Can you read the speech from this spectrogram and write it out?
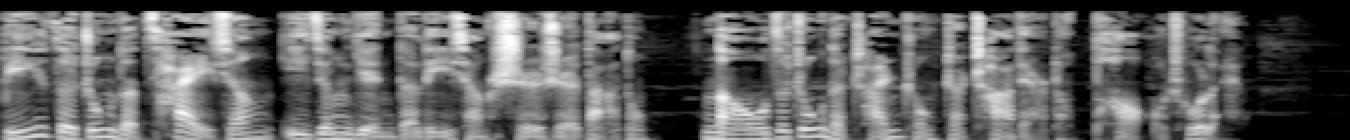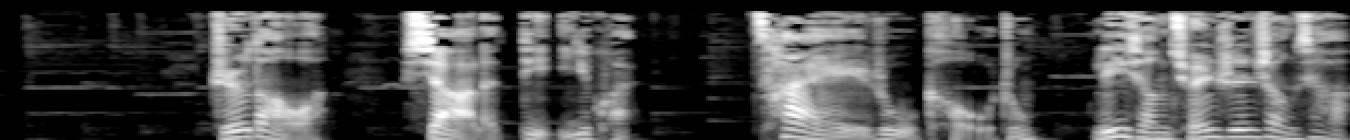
鼻子中的菜香已经引得李想食指大动，脑子中的馋虫这差点都跑出来了。直到啊下了第一块菜入口中，李想全身上下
